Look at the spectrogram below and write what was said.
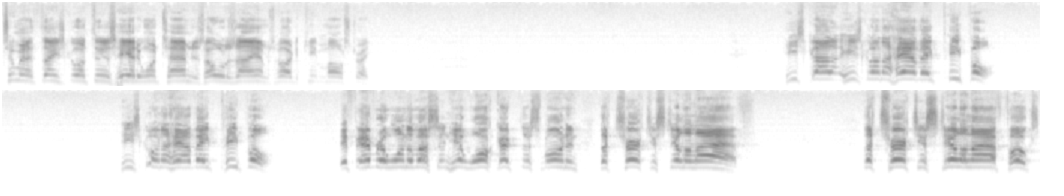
too many things going through his head at one time, and as old as I am, it's hard to keep them all straight. He's, got, he's going to have a people. He's going to have a people. If every one of us in here walk out this morning, the church is still alive. The church is still alive, folks.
